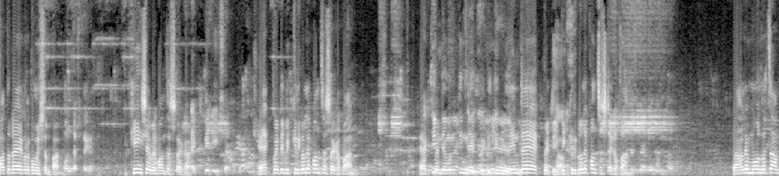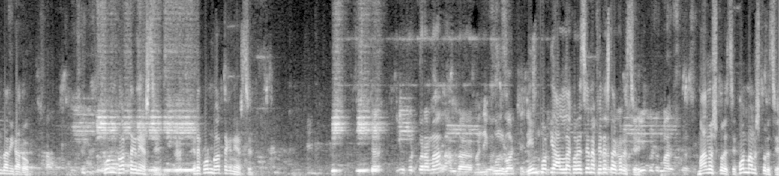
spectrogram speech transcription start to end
কত টাকা করে কমিশন পান? পঞ্চাশ টাকা। কি হিসাবে পঞ্চাশ টাকা? এক হিসাবে। এক পেটি বিক্রি করলে পঞ্চাশ টাকা পান। এক পেটি তিনটে এক পেটি তিনটায় এক পেটি বিক্রি করলে পঞ্চাশ টাকা পান। তাহলে মূল হচ্ছে আমদানি কারক। কোন ঘর থেকে নিয়ে আসছে? এটা কোন ঘর থেকে নিয়ে আসছে? ইম্পোর্ট করা মাল আমরা মানে কোন ঘর থেকে? ইম্পোর্ট কি আল্লাহ করেছে না ফেরেস্তা করেছে? মানুষ করেছে। কোন মানুষ করেছে?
